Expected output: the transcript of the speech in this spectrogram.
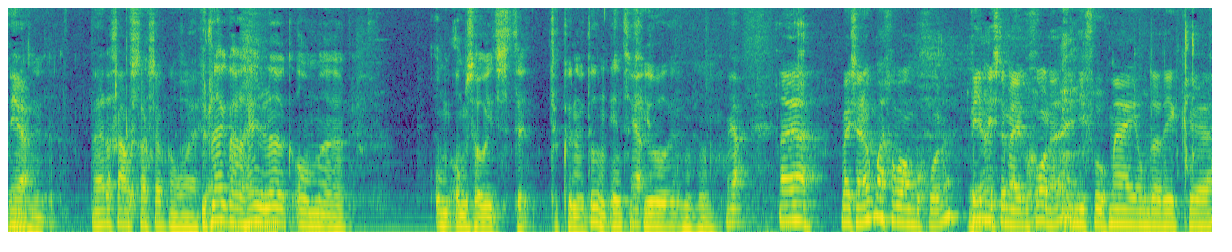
Ja. Nou, daar gaan we straks ook nog het lijkt me wel heel leuk om, om, om zoiets te, te kunnen doen. Interviewen. en, Ja, nou ja, wij zijn ook maar gewoon begonnen. Pim Ja. is ermee begonnen en die vroeg mij omdat ik... eh,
